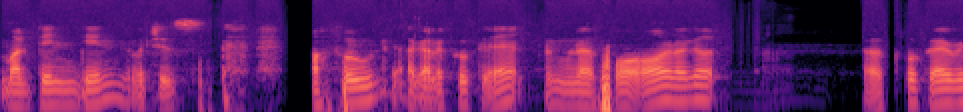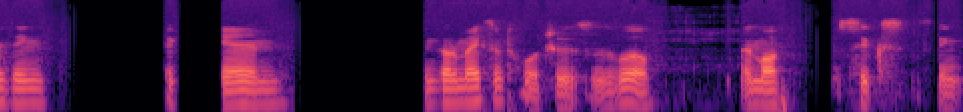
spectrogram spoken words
my din din, which is my food. I gotta cook that. I'm gonna four iron I got. Gotta cook everything again and gotta make some torches as well. And my six thing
